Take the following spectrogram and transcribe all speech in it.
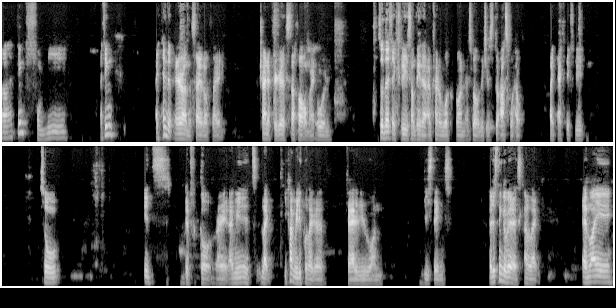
Uh, I think for me, I think I tend to err on the side of like trying to figure stuff out on my own. So that's actually something that I'm trying to work on as well, which is to ask for help, like actively. So it's difficult, right? I mean, it's like you can't really put like a value on these things. I just think of it as kind of like, am I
